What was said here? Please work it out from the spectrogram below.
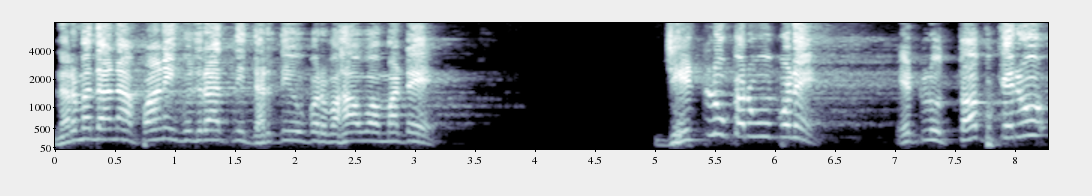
નર્મદાના પાણી ગુજરાતની ધરતી ઉપર વહાવવા માટે જેટલું કરવું પડે, એટલું તપ કર્યું,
